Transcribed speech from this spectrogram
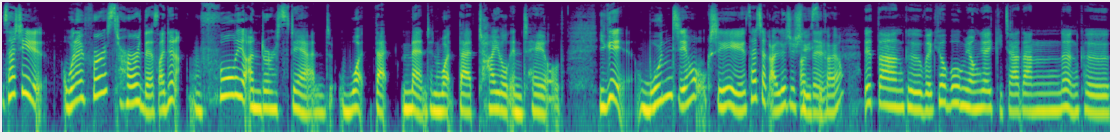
사실 when I first heard this, I didn't fully understand what that meant and what that title entailed. 이게 뭔지 혹시 살짝 알려줄 수 어, 네. 있을까요? 일단 그 외교부 명예 기자단은 그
